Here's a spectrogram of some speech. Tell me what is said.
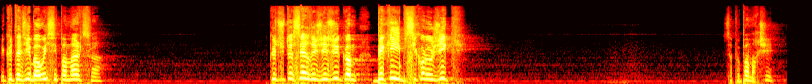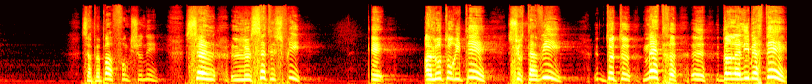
et que tu as dit, bah oui, c'est pas mal ça. Que tu te sers de Jésus comme béquille psychologique. Ça ne peut pas marcher. Ça ne peut pas fonctionner. Seul le Saint-Esprit est à l'autorité sur ta vie de te mettre euh, dans la liberté,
